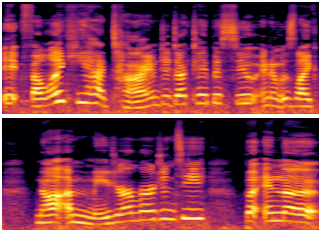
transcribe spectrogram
it felt like he had time to duct tape his suit and it was like not a major emergency. But in the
